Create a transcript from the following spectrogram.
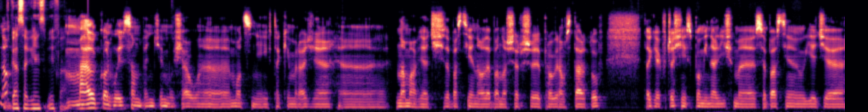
no, Gasa Greensmitha. Malcolm Wilson będzie musiał e, mocniej w takim razie e, namawiać Sebastiana Leba na szerszy program startów. Tak jak wcześniej wspominaliśmy, Sebastian jedzie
